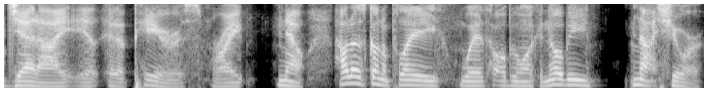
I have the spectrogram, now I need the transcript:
Jedi, it, it appears, right? Now, how that's going to play with Obi Wan Kenobi, not sure.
